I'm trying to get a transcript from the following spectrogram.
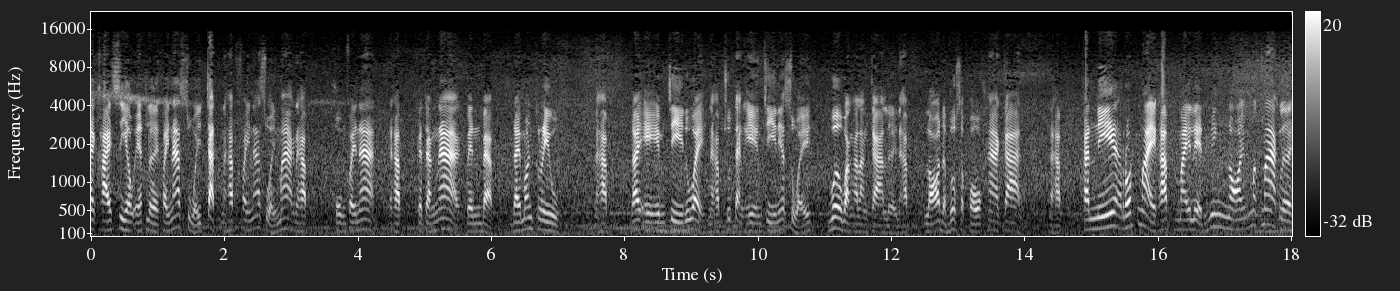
คล้ายๆ CLS เลย ไฟหน้าสวยจัดนะครับ ไฟหน้าสวยมากนะครับโคมไฟหน้านะครับ กระจังหน้าเป็นแบบ Diamond Grill นะครับได้ AMG ด้วยนะครับ ชุดแต่ง AMG เนี่ยสวยเวอร์วังอลังการเลยนะครับ ล้อ Double Spoke 5ก้านนะครับ คันนี้รถใหม่ครับไมเลดวิ่งน้อยมาก ๆ เลย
